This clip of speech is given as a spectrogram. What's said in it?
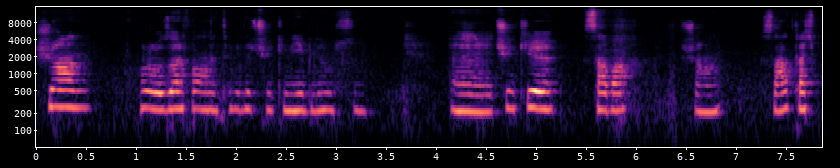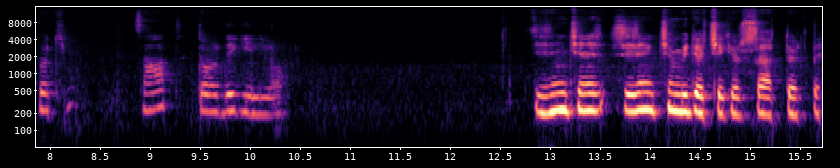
Şu an horozlar falan ötebilir çünkü niye biliyor musun? Ee, çünkü sabah şu an saat kaç bakayım? Saat 4'e geliyor. Sizin için sizin için video çekiyoruz saat 4'te.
